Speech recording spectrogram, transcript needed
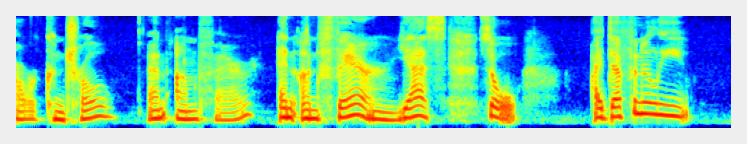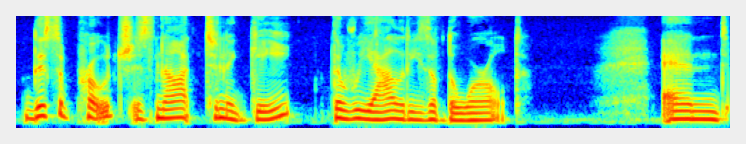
our control And unfair. and unfair. Mm. Yes. So I definitely, this approach is not to negate the realities of the world. And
